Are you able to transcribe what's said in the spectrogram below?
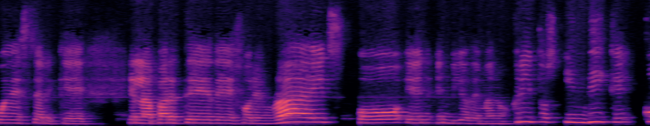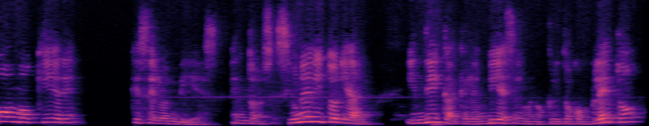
puede ser que en la parte de foreign rights o en envío de manuscritos indique cómo quiere que se lo envíes. Entonces, si una editorial indica que le envíes el manuscrito completo,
